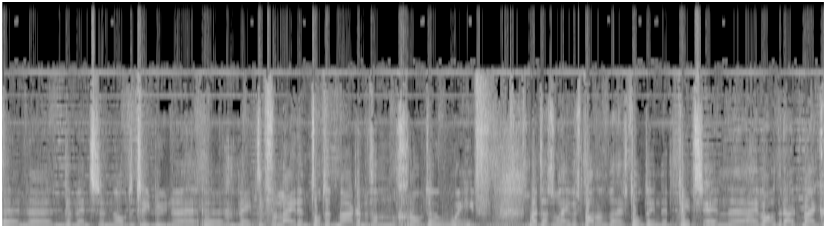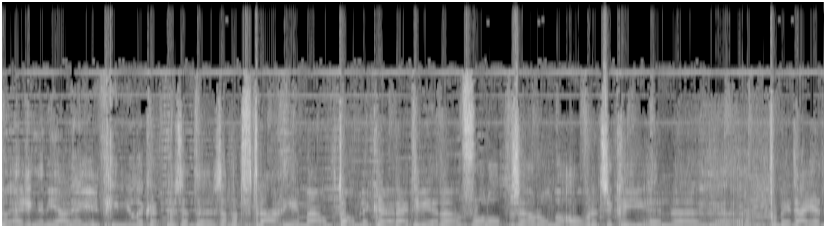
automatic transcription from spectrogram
En de mensen op de tribune weten verleiden tot het maken van een grote wave. Maar het was nog even spannend, want hij stond in de pits en hij wou eruit, maar hij, hij, ging er niet uit. Nee, het ging niet lukken. Dus dat zat wat vertraging in. Maar op het ogenblik rijdt hij weer volop zijn ronde over het circuit en probeert hij het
